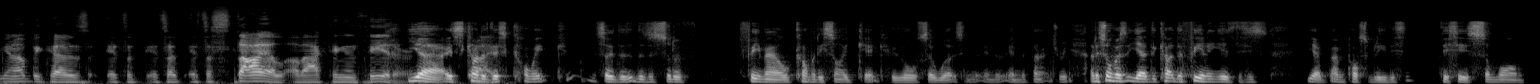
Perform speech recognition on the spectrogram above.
you know, because it's a it's a it's a style of acting in theater. Yeah, it's kind right? of this comic. So there's a sort of female comedy sidekick who also works in the, in the in the factory, and it's almost yeah. The the feeling is this is yeah, and possibly this this is someone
